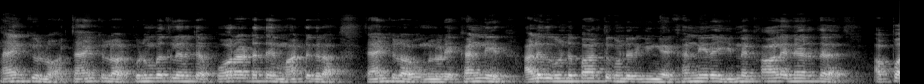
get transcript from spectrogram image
thank you lord thank you lord குடும்பத்தில் இருக்கிற போராட்டத்தை மாற்றுகிறார். தேங்க்யூ லார்ட் உங்களுடைய கண்ணீர் அழுது கொண்டு பார்த்து கொண்டு இருக்கீங்க கண்ணீரை இந்த காலை நேரத்தில் அப்பா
